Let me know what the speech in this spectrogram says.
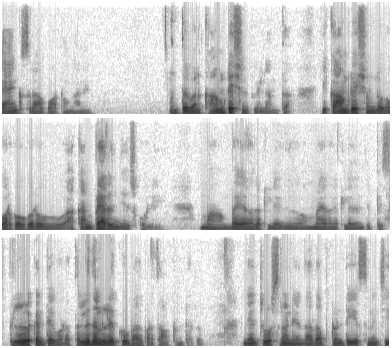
ర్యాంక్స్ రాకపోవటం కానీ అంతా వాళ్ళ కాంపిటీషన్ ఫీల్డ్ అంతా. ఈ కాంపిటీషన్లో ఒకరికొకరు ఆ కంపారిజన్ చేసుకొని మా అబ్బాయి ఎదగట్లేదు అమ్మాయి ఎదగట్లేదు అని చెప్పేసి పిల్లలకంటే కూడా తల్లిదండ్రులు ఎక్కువ బాధపడుతూ ఉంటుంటారు. నేను చూస్తున్నాను నేను దాదాపు ట్వంటీ ఇయర్స్ నుంచి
